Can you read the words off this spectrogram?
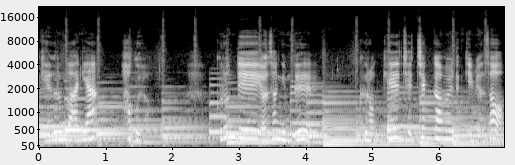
게으른 거 아니야? 하고요. 그런데 연상님들 그렇게 죄책감을 느끼면서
